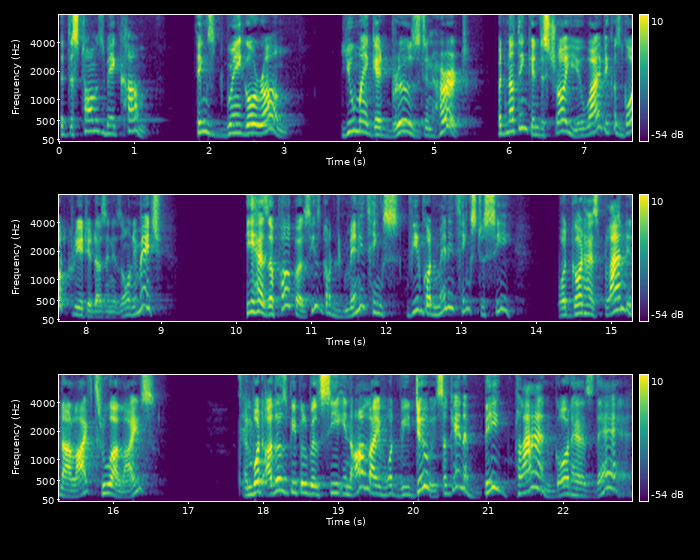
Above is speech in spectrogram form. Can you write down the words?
that the storms may come, things may go wrong, you may get bruised and hurt, but nothing can destroy you. Why? Because God created us in His own image. He has a purpose. He's got many things. We've got many things to see. What God has planned in our life, through our lives, and what others people will see in our life, what we do. It's again a big plan God has there.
